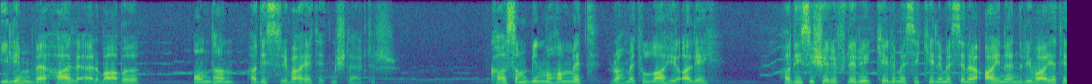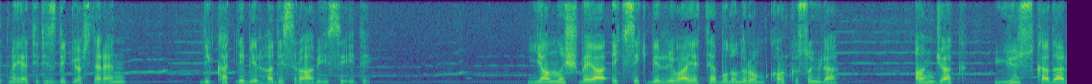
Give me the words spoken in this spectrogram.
ilim ve hal erbabı ondan hadis rivayet etmişlerdir. Kasım bin Muhammed rahmetullahi aleyh hadisi şerifleri kelimesi kelimesine aynen rivayet etmeye titizlik gösteren dikkatli bir hadis rabisi idi yanlış veya eksik bir rivayette bulunurum korkusuyla ancak yüz kadar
